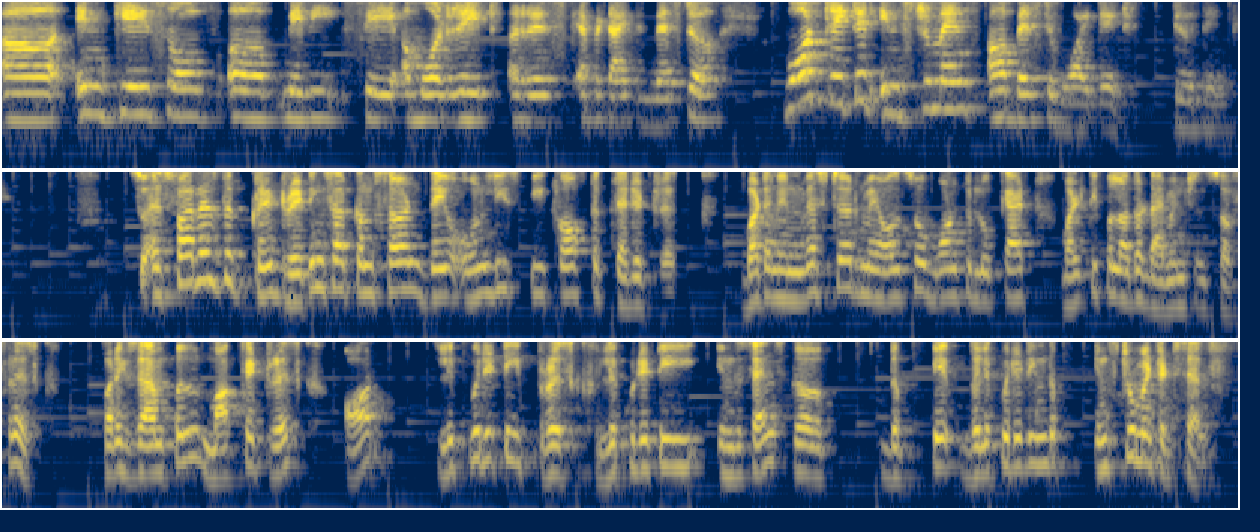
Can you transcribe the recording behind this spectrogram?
Uh, in case of uh, maybe, say, a moderate risk appetite investor, what rated instruments are best avoided, do you think? So, as far as the credit ratings are concerned, they only speak of the credit risk. But an investor may also want to look at multiple other dimensions of risk. For example, market risk or liquidity risk, liquidity in the sense the the the liquidity in the instrument itself.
